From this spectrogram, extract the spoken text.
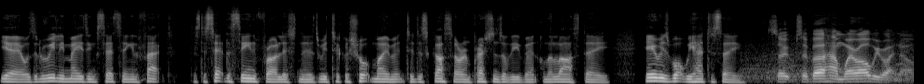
Yeah, it was a really amazing setting. In fact, just to set the scene for our listeners, we took a short moment to discuss our impressions of the event on the last day. Here is what we had to say. So, so Burhan, where are we right now?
